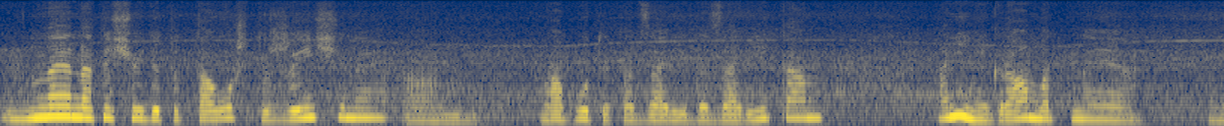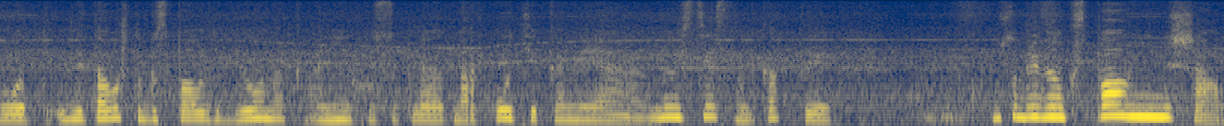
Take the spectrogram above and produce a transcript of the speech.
Наверное, это еще идет от того, что женщины э, работают от зари до зари там, они неграмотные, вот. И для того, чтобы спал ребенок, они их усыпляют наркотиками. Ну, естественно, как ты... Ну, чтобы ребенок спал, не мешал.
